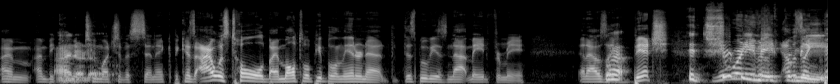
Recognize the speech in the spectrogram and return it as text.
I'm I'm becoming too know. much of a cynic? Because I was told by multiple people on the internet that this movie is not made for me. And I was Well, like, bitch, it you weren't be even made I was me. like,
